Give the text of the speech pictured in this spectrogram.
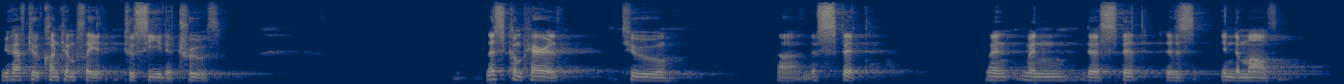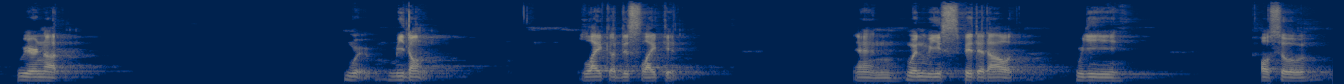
You have to contemplate to see the truth. Let's compare it to uh, the spit. When, when the spit is in the mouth, we are not we we don't like or dislike it. And when we spit it out, we also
